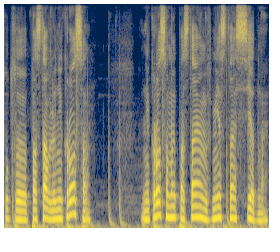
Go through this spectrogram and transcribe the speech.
тут э, поставлю некроса. Некроса мы поставим вместо Седна.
